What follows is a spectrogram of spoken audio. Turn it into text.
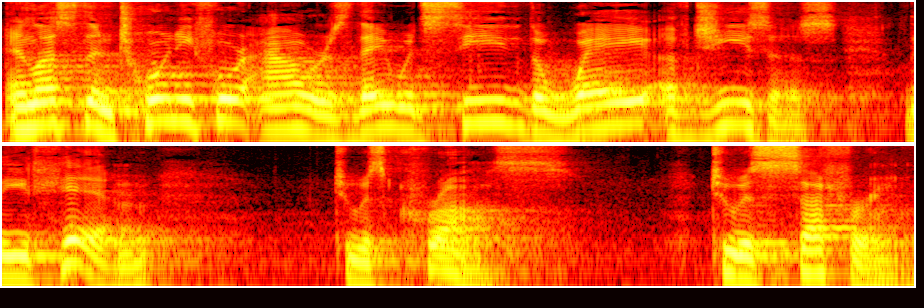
In less than 24 hours, they would see the way of Jesus lead him to his cross, to his suffering,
